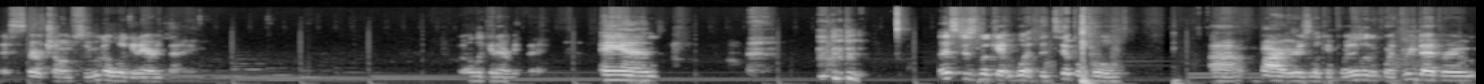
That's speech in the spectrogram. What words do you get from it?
let's search on. So we're to look at everything. We're to look at everything. And let's just look at what the typical uh, buyer is looking for. They're looking for a three bedroom.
